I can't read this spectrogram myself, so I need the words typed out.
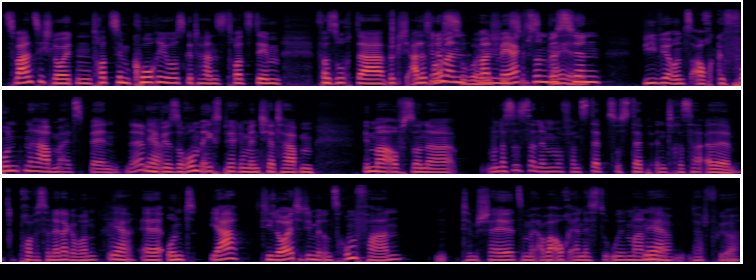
20 Leuten trotzdem Choreos getanzt, trotzdem versucht da wirklich alles Ich finde, man, rauszuholen. man Ich merkt so ein geil. bisschen, wie wir uns auch gefunden haben als Band, ne? Wie Ja. wir so rumexperimentiert haben, immer auf so einer, und das ist dann immer von Step zu Step interessant, äh, professioneller geworden. Ja. Äh, und ja, die Leute, die mit uns rumfahren, Tim Schell, zum Beispiel, aber auch Ernesto Uhlmann, Ja. der, der hat früher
